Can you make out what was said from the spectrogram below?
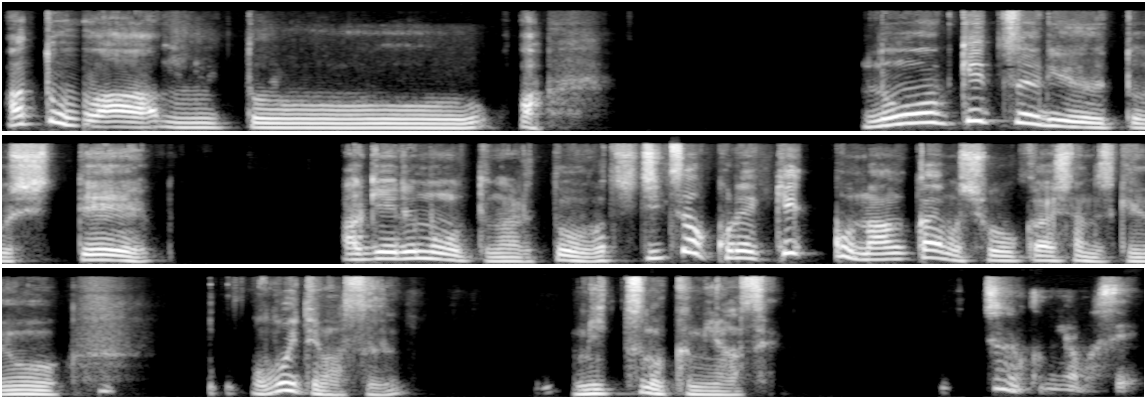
あとは、うんと、あ、脳血流としてあげるものとなると、私実はこれ結構何回も紹介したんですけど、覚えてます？三つの組み合わせ。つの組み合わせ。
